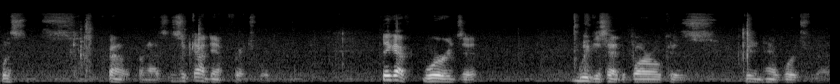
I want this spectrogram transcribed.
puissance. I don't know how to pronounce it. It's a goddamn French word. They got words that we just had to borrow because we didn't have words for that.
